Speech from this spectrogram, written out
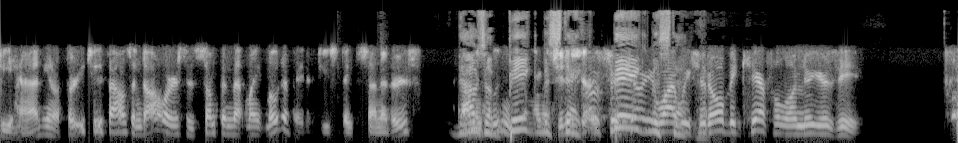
she had. You know, thirty-two thousand dollars is something that might motivate a few state senators. That um, was a big mistake. Big mistake. Why we should all be careful on New Year's Eve.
